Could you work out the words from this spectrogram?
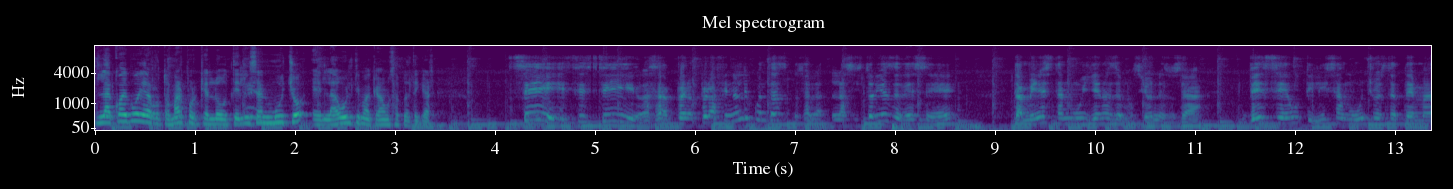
la cual voy a retomar porque lo utilizan mucho en la última que vamos a platicar. Sí, sí, sí, o sea, pero, pero a final de cuentas, o sea, las historias de DC también están muy llenas de emociones. O sea, DC utiliza mucho este tema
